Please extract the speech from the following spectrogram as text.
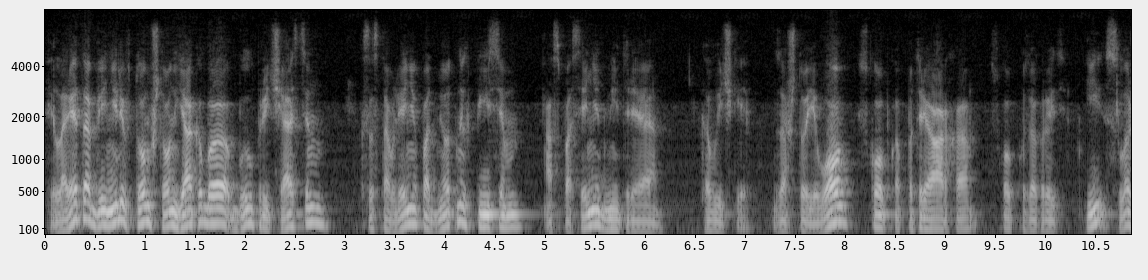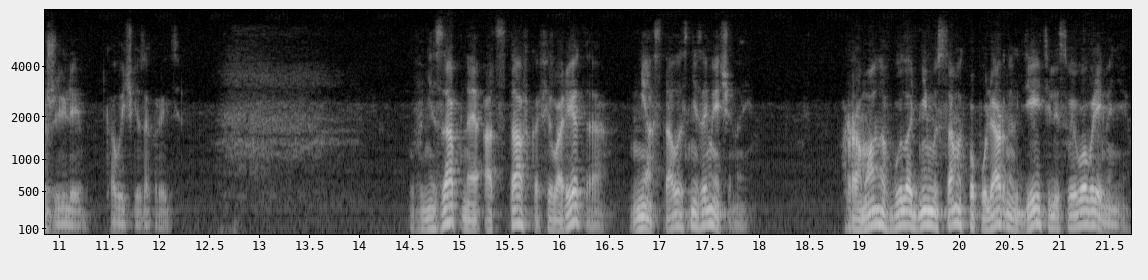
Филарета обвинили в том, что он якобы был причастен к составлению подметных писем о спасении Дмитрия, кавычки, за что его, скобка, патриарха, скобку закрыть, и сложили, кавычки закрыть. Внезапная отставка Филарета не осталась незамеченной. Романов был одним из самых популярных деятелей своего времени.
